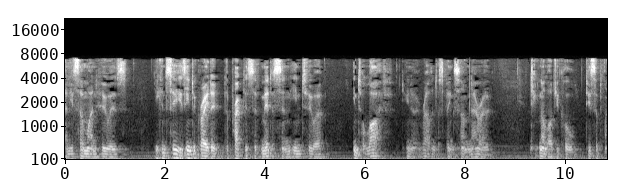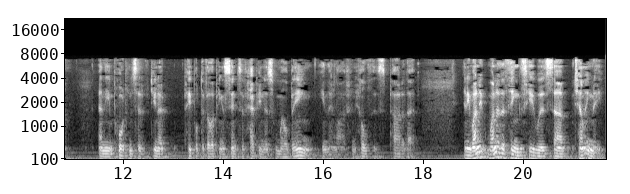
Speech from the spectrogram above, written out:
And he's someone who is, you can see, he's integrated the practice of medicine into a, into life you know, rather than just being some narrow technological discipline. And the importance of, you know, people developing a sense of happiness and well-being in their life and health is part of that. And he, one, one of the things he was uh, telling me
